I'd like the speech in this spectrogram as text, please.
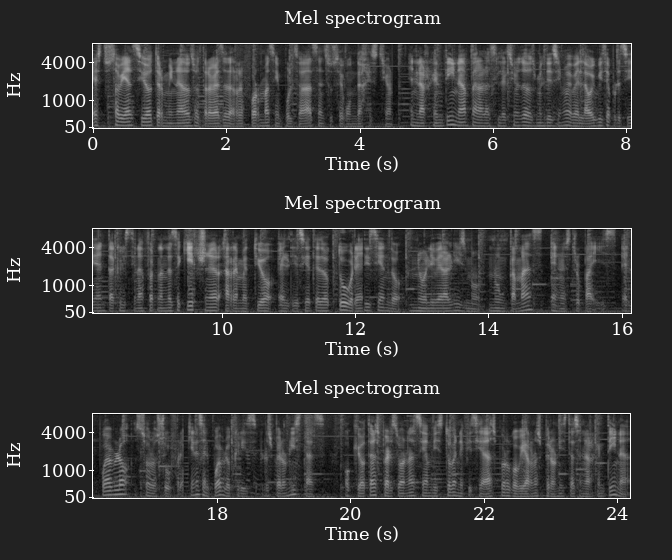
estos habían sido terminados a través de las reformas impulsadas en su segunda gestión. En la Argentina, para las elecciones de 2019, la hoy vicepresidenta Cristina Fernández de Kirchner arremetió el 17 de octubre diciendo neoliberalismo nunca más en nuestro país. El pueblo solo sufre. ¿Quién es el pueblo, Cris? Los peronistas o que otras personas se han visto beneficiadas por gobiernos peronistas en Argentina,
